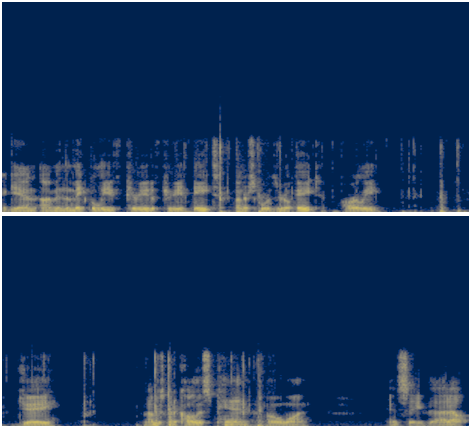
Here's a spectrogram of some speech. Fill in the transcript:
Again, I'm in the make-believe period of period 8 underscore 08, Harley J. And I'm just going to call this pin 01 and save that out.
